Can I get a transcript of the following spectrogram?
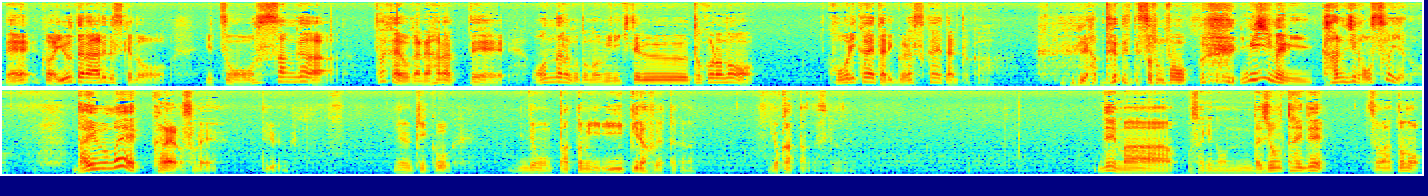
ねこれ言うたらあれですけどいつもおっさんが高いお金払って女の子と飲みに来てるところの氷変えたりグラス変えたりとか やってんねんて。そのもう惨めに感じるの遅いやろ。だいぶ前からやろそれ。っていう。いや結構でもパッと見いいピラフやったからよかったんですけどね。でまあお酒飲んだ状態でその後の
